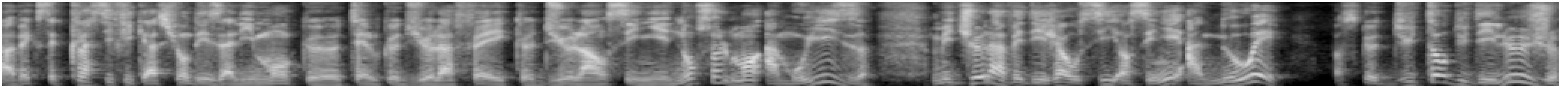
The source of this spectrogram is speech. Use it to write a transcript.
avec cette classification des aliments que tel que Dieu l'a fait et que Dieu l'a enseigné non seulement à Moïse, mais Dieu l'avait déjà aussi enseigné à Noé. Parce que du temps du déluge,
